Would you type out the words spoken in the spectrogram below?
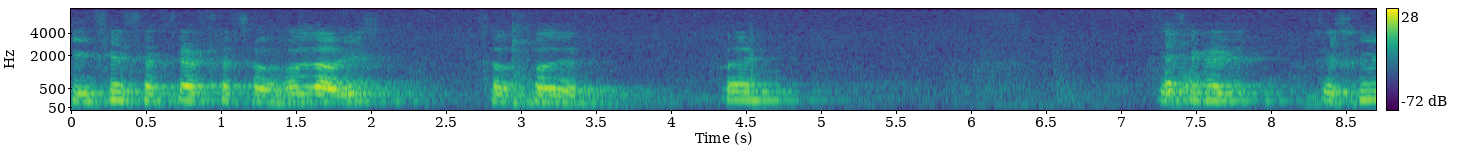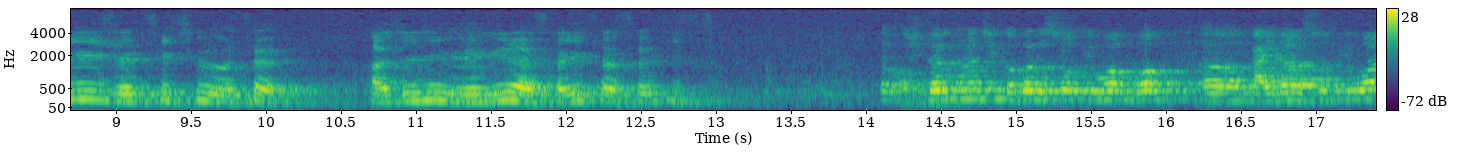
तीनशे सत्तरचं संपवलं आम्ही संपवलं. पण त्याच्याकडे कश्मीरी जनतेची मतं अजूनही वेगळी असावीत असं दिसतं अफजल खानाची कबर असो किंवा वक्फ अ, कायदा असो किंवा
